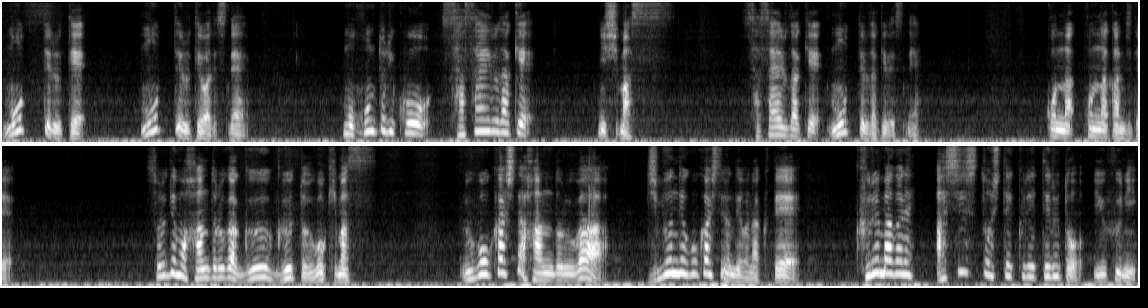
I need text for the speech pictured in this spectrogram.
持ってる手。持ってる手はですね、もう本当にこう、支えるだけにします。支えるだけ、持ってるだけですね。こんな、こんな感じで。それでもハンドルがぐーぐーと動きます。動かしたハンドルは、自分で動かしてるんではなくて、車がね、アシストしてくれてるというふうに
